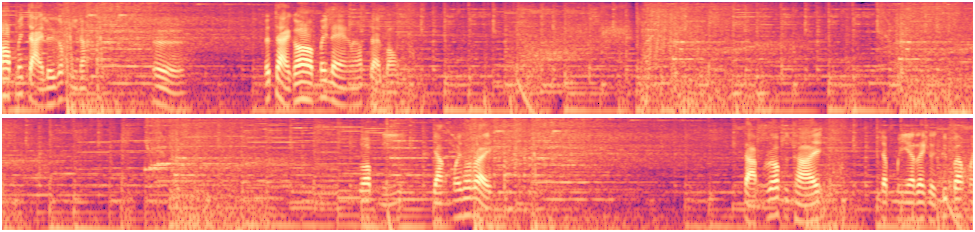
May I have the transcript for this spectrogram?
รอบไม่จ่ายเลยก็มีนะ เออ แล้วจ่ายก็ไม่แรงนะครับ จ่ายเบา รอบนี้ยังไม่เท่าไหร่สามรอบสุดท้าย จะมีอะไรเกิดขึ้นบ้างไหม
